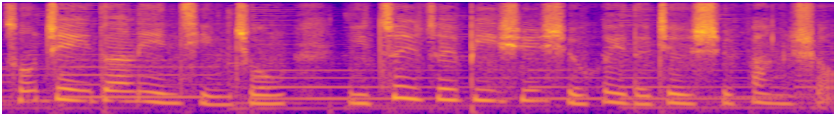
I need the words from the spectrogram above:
从这一段恋情中，你最最必须学会的就是放手。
